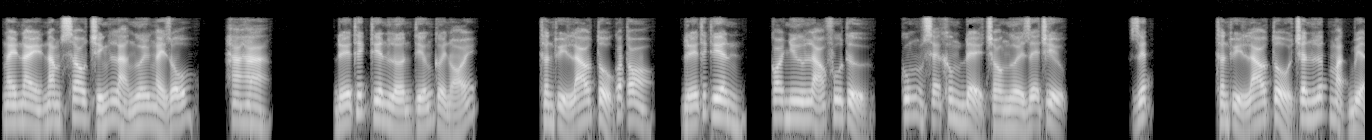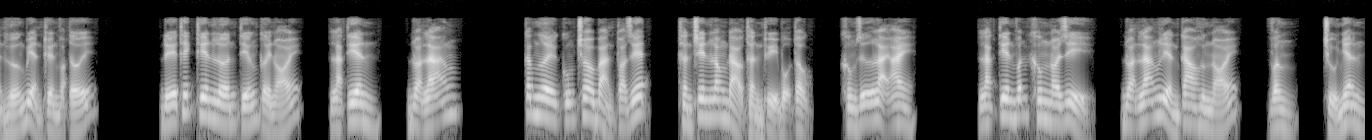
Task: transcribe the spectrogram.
ngày này năm sau chính là ngươi ngày rỗ, ha ha. Đế thích thiên lớn tiếng cười nói. Thần thủy lão tổ quá to, đế thích thiên, coi như lão phu tử, cũng sẽ không để cho ngươi dễ chịu. Giết. Thần thủy lão tổ chân lướt mặt biển hướng biển thuyền vọt tới. Đế thích thiên lớn tiếng cười nói, lạc tiên, đoạn lãng. Các ngươi cũng cho bản tọa giết, thần trên long đảo thần thủy bộ tộc, không giữ lại ai. Lạc tiên vẫn không nói gì, đoạn lãng liền cao hứng nói, vâng, chủ nhân.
